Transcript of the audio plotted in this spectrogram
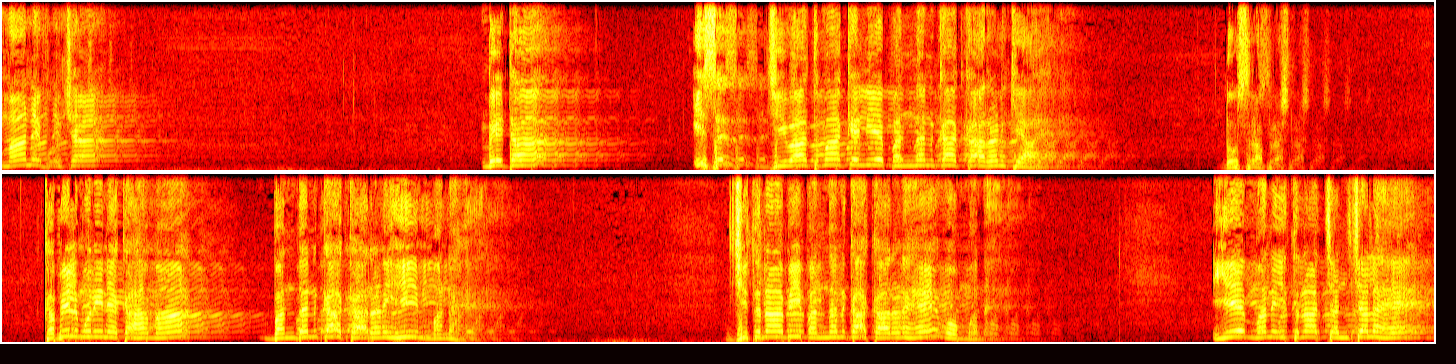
माँ ने पूछा, बेटा, इस जीवात्मा के लिए बंधन का कारण क्या है? दूसरा प्रश्न। कपिल मुनि ने कहा, माँ बंधन का कारण ही मन है। जितना भी बंधन का कारण है, वो मन है। ये मन इतना चंचल है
